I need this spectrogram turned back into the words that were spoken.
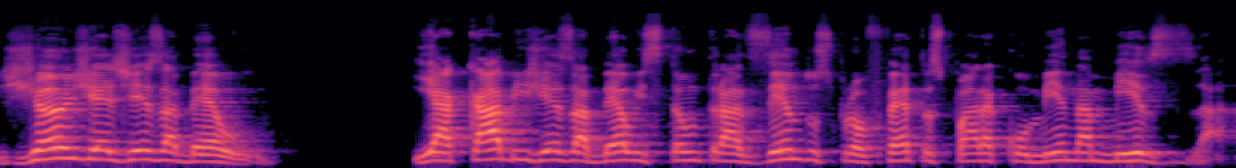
Janje é Jezabel. E Acabe e Jezabel estão trazendo os profetas para comer na mesa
